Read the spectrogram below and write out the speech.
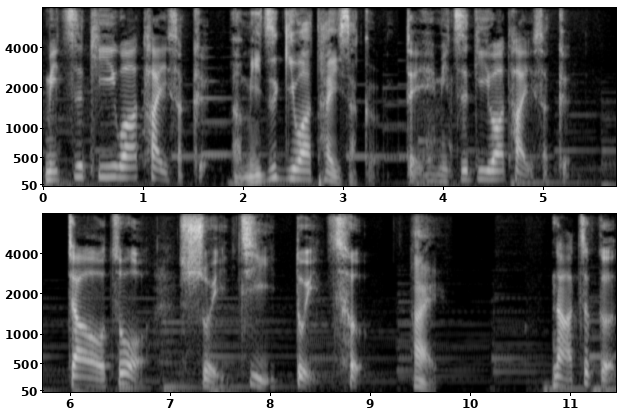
水际対策啊，水际対策，对，水际対策叫做水际对策。嗨，那这个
